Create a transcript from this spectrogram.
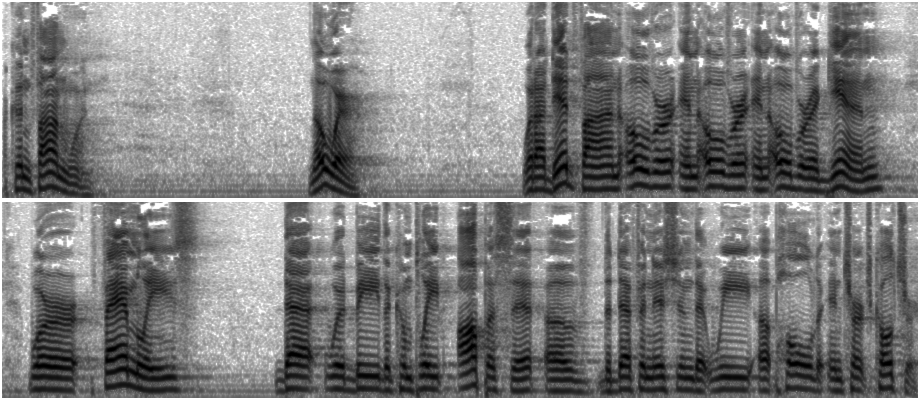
I couldn't find one. Nowhere. What I did find over and over and over again were families that would be the complete opposite of the definition that we uphold in church culture.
